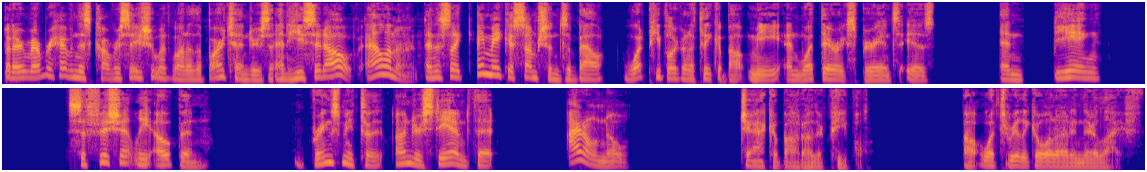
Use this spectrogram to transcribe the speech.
But I remember having this conversation with one of the bartenders and he said, Oh, Al Anon. And it's like, I make assumptions about what people are going to think about me and what their experience is. And being sufficiently open brings me to understand that I don't know jack about other people, about what's really going on in their life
